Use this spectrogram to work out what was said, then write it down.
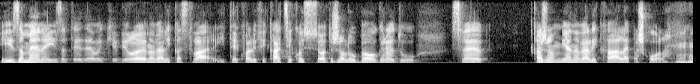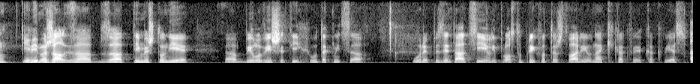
i za mene i za te devojke bilo jedna velika stvar. I te kvalifikacije koje su se održale u Beogradu, sve, kažem vam, jedna velika, lepa škola. Uh -huh. Je li ima žali za, za time što nije a, bilo više tih utakmica u reprezentaciji ili prosto prihvataš stvari od neke kakve, kakve jesu? E,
